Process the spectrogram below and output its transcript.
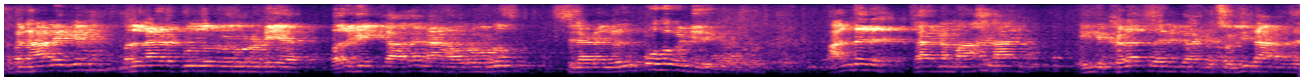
இப்ப நாளைக்கும் வெளிநாடு தூதுவர்களுடைய வருகைக்காக நான் அவரோடு சில இடங்களுக்கு போக வேண்டியிருக்கிறது. அந்த காரணமாக நான் இங்கு கிழக்குல இருக்கிறேன் சொல்லி நான் அந்த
